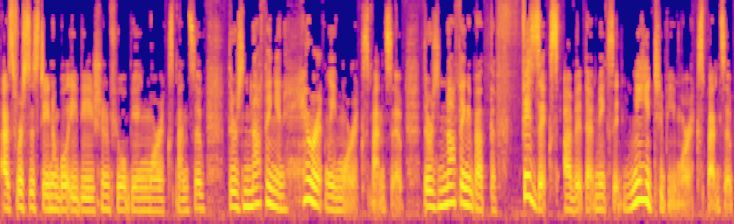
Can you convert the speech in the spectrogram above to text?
As for sustainable aviation fuel being more expensive, there's nothing inherently more expensive. There's nothing about the physics of it that makes it need to be more expensive.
